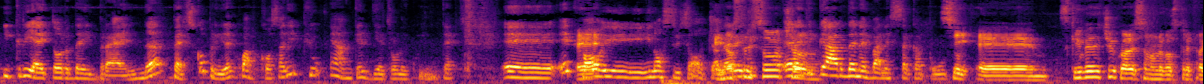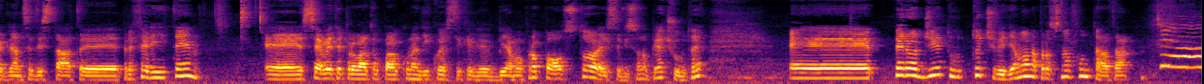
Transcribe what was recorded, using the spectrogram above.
i creator dei brand per scoprire qualcosa di più e anche dietro le quinte. Eh, e E- poi i nostri social, i nostri Heretic- social- Heretic Garden e Vanessa Caputo. Sì, ehm, scriveteci quali sono le vostre fragranze d'estate preferite. se avete provato qualcuna di queste che vi abbiamo proposto e se vi sono piaciute. E per oggi è tutto, ci vediamo alla prossima puntata. Ciao!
